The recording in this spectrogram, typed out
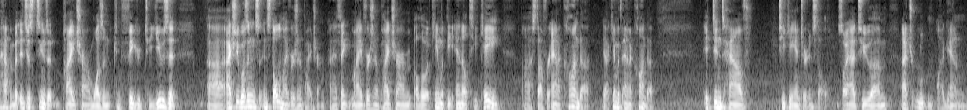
happen, but it just seems that PyCharm wasn't configured to use it. Uh, actually, it wasn't installed in my version of PyCharm, and I think my version of PyCharm, although it came with the NLTK uh, stuff for Anaconda, yeah, it came with Anaconda. It didn't have tkinter installed, so I had to um, I tr- again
